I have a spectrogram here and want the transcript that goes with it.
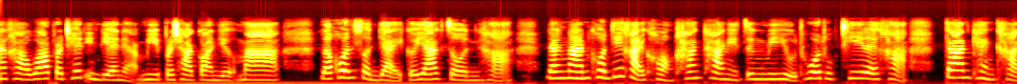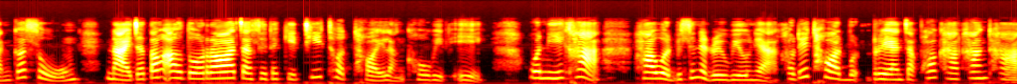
นะคะว่าประเทศอินเดียเนี่ยมีประชากรเยอะมาก และคนส่วนใหญ่ก็ยากจนค่ะ ดังนั้นคนที่ขายของข้างทางเนี่ยจึงมีอยู่ทั่วทุกที่เลยค่ะ การแข่งขันก็สูง ไหนจะต้องเอาตัวรอดจากเศรษฐกิจที่ถดถอยหลังโควิดอีก วันนี้ค่ะ Harvard Business Review เนี่ยเขาได้ถอดบทเรียนจากพ่อค้าข้างทาง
